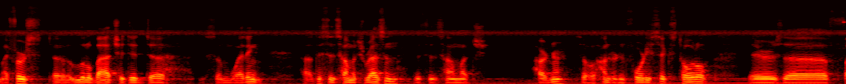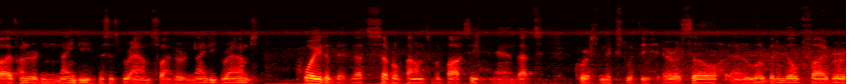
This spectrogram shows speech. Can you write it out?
My first uh, little batch I did uh, some wetting. Uh, this is how much resin, this is how much hardener, so 146 total. There's uh, 590, this is grams, 590 grams, quite a bit. That's several pounds of epoxy, and that's, of course, mixed with the Aerosil and a little bit of milled fiber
